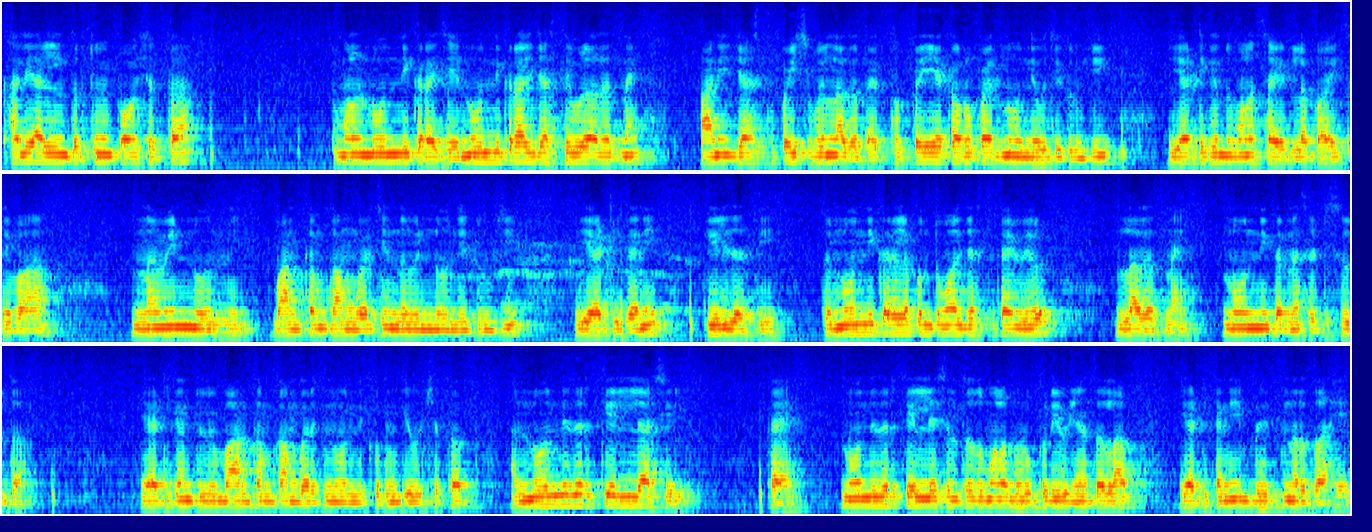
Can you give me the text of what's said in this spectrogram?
खाली आल्यानंतर तुम्ही पाहू शकता तुम्हाला नोंदणी करायची आहे. नोंदणी करायला जास्त वेळ लागत नाही आणि जास्त पैसे पण लागत आहेत. फक्त एका रुपयात नोंदणी होती तुमची. या ठिकाणी तुम्हाला साईडला पाहायचे पहा नवीन नोंदणी बांधकाम कामगारची नवीन नोंदणी तुमची या ठिकाणी केली जाते. तर नोंदणी करायला पण तुम्हाला जास्त काही वेळ लागत नाही. नोंदणी करण्यासाठी सुद्धा. या ठिकाणी तुम्ही बांधकाम कामगाराची नोंदणी करून घेऊ शकतात. आणि नोंदणी जर केलेली असेल काय? नोंदणी जर केलेली असेल तर तुम्हाला भरपूर योजनेचा लाभ या ठिकाणी भेटणारच आहे.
